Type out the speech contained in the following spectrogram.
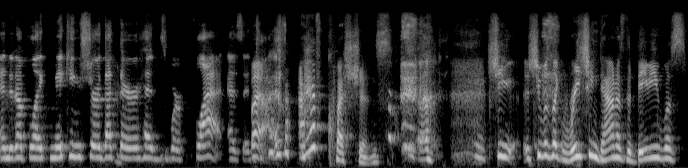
ended up like making sure that their heads were flat as a But child. I have questions. Uh, she she was like reaching down as the baby was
